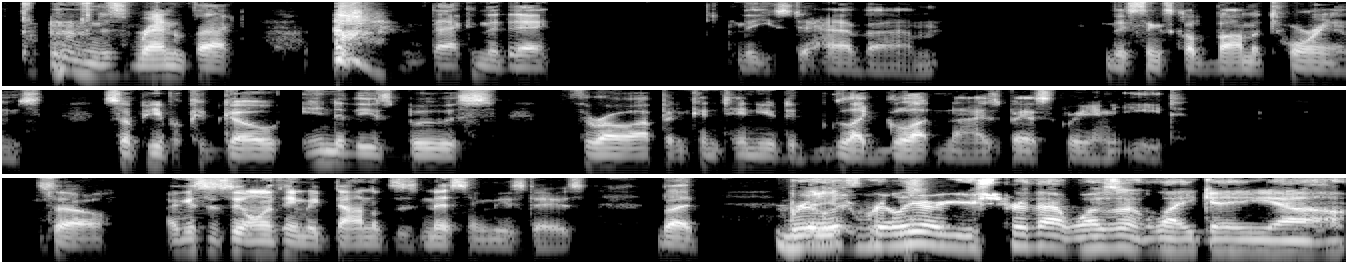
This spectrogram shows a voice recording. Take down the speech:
this random fact back in the day, they used to have um, these things called vomitoriums, so people could go into these booths, throw up, and continue to like gluttonize basically and eat. So I guess it's the only thing McDonald's is missing these days. But Really, really, are you sure that wasn't like a uh,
